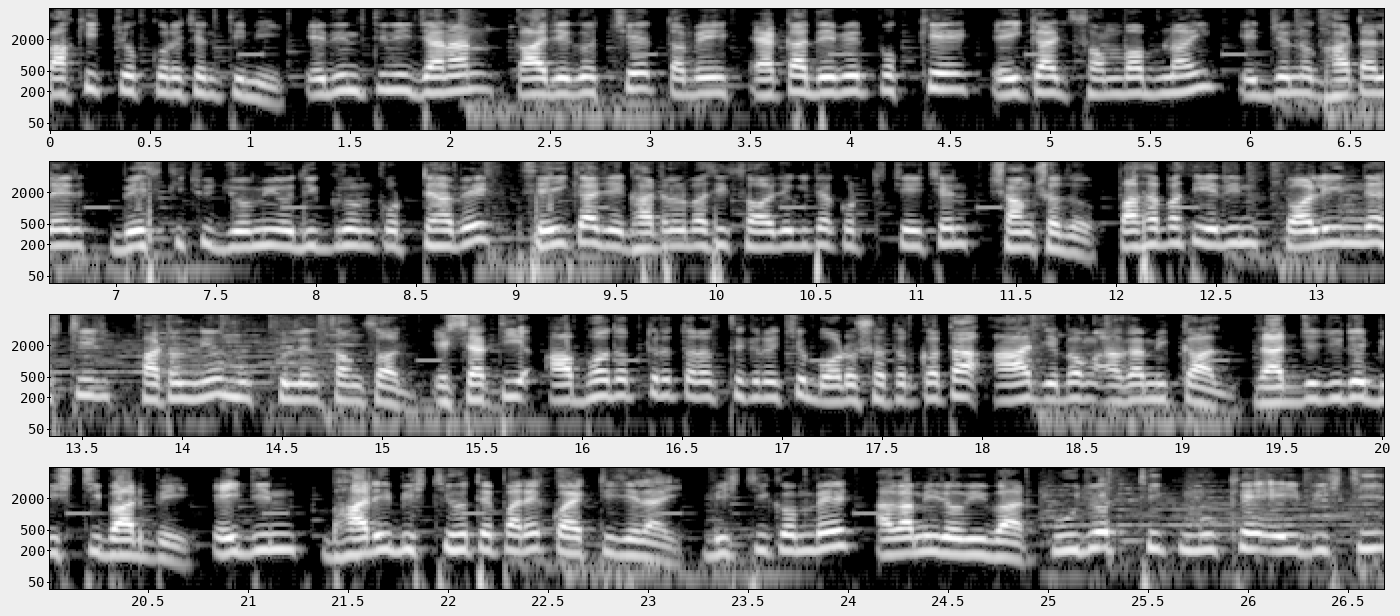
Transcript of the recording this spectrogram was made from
পাখির চোখ করেছেন তিনি। এদিন তিনি জানান, কাজ এগোচ্ছে, তবে একা দেবের পক্ষে এই কাজ সম্ভব নয়। এর জন্য ঘাটালের বেশ কিছু জমি অধিগ্রহণ করতে হবে। সেই কাজে ঘাটালবাসী সহযোগিতা করতে চেয়েছেন সাংসদও। পাশাপাশি এদিন টলি ইন্ডাস্ট্রির ফাটল নিয়েও মুখ খুললেন সংসদ। এর সাথে আবহাওয়া দপ্তরের তরফ থেকে রয়েছে বড় সতর্কতা। আজ এবং আগামীকাল রাজ্য জুড়ে বৃষ্টি বাড়বে। এই দিন ভারী বৃষ্টি হতে পারে কয়েকটি জেলায়। বৃষ্টি কমবে আগামী রবিবার। পুজোর ঠিক মুখে এই বৃষ্টি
